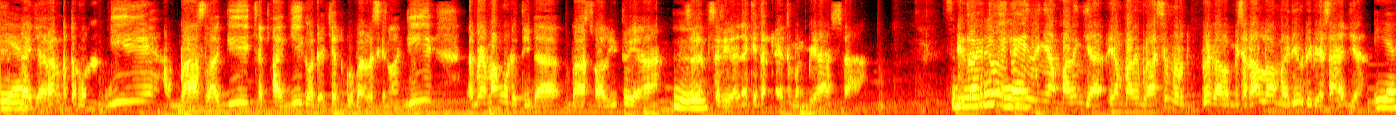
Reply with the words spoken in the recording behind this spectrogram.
yeah. jarang ketemu lagi bahas lagi chat lagi kalau udah chat gue balesin lagi tapi memang udah tidak bahas soal itu ya mm -hmm. setidaknya kita kayak teman biasa sebenarnya itu, itu, ya. itu healing yang paling yang paling berhasil menurut gue kalau misalkan lo sama dia udah biasa aja iya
